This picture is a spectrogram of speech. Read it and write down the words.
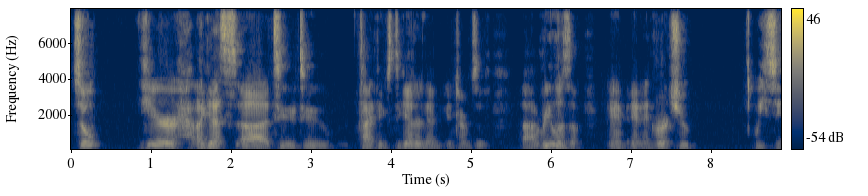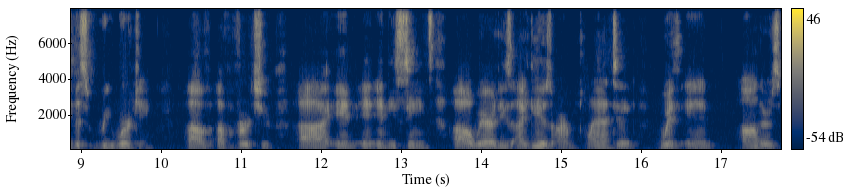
So here, I guess uh, to to tie things together, then in terms of uh, realism and, and and virtue, we see this reworking of of virtue uh, in, in in these scenes uh, where these ideas are implanted within others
